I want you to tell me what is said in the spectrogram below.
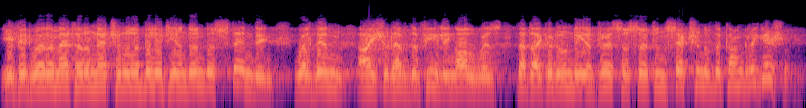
If it were a matter of natural ability and understanding, well, then I should have the feeling always that I could only address a certain section of the congregation.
